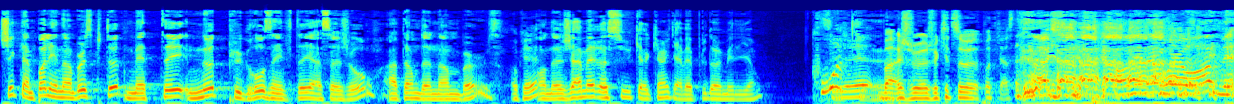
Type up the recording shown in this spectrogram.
je sais que t'aimes pas les numbers pis tout, mais t'es notre plus gros invité à ce jour, en termes de numbers. Ok. On n'a jamais reçu quelqu'un qui avait plus d'un million. Quoi? Bah, je, je quitte ce podcast. On est number one, mais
